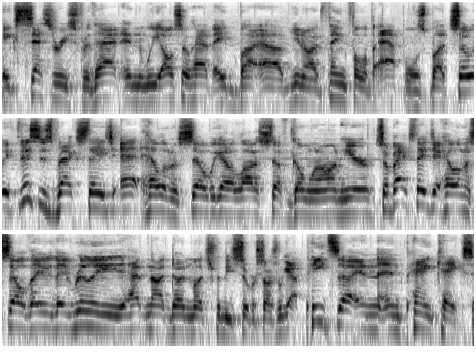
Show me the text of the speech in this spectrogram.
accessories for that, and we also have a, uh, you know, a thing full of apples. But so if this is backstage at Hell in a Cell, we got a lot of stuff going on here. So backstage at Hell in a Cell, they, they really have not done much for these superstars. We got pizza and, and pancakes.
